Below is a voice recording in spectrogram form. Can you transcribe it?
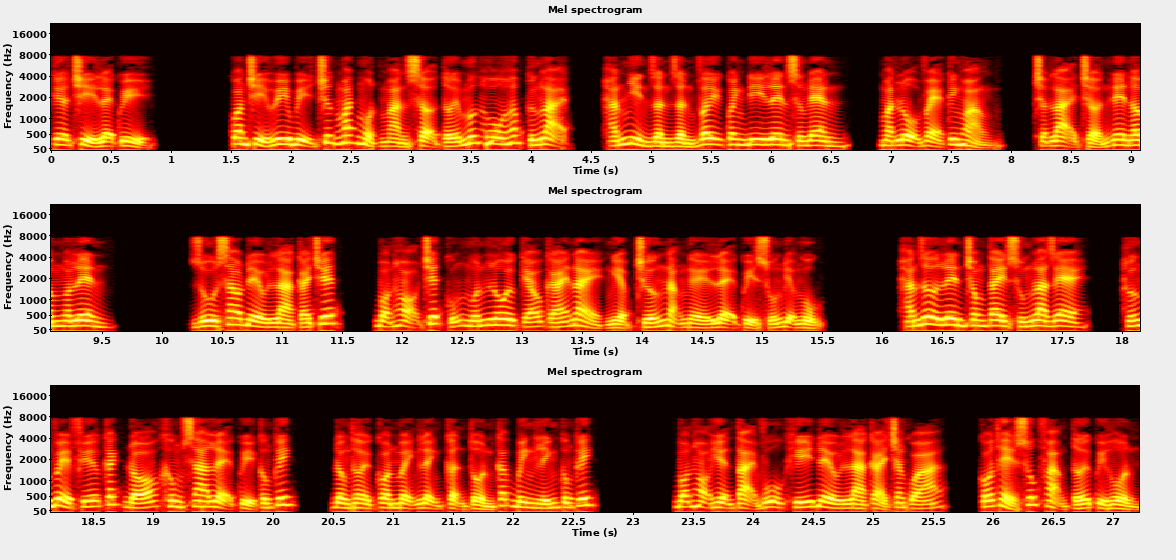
Kia chỉ lệ quỷ. Quan chỉ huy bị trước mắt một màn sợ tới mức hô hấp cứng lại, hắn nhìn dần dần vây quanh đi lên sương đen, mặt lộ vẻ kinh hoàng, chợt lại trở nên âm ngon lên. Dù sao đều là cái chết, bọn họ chết cũng muốn lôi kéo cái này nghiệp chướng nặng nghề lệ quỷ xuống địa ngục. Hắn giơ lên trong tay súng laser, hướng về phía cách đó không xa lệ quỷ công kích, đồng thời còn mệnh lệnh cận tồn các binh lính công kích. Bọn họ hiện tại vũ khí đều là cải trang quá, có thể xúc phạm tới quỷ hồn.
